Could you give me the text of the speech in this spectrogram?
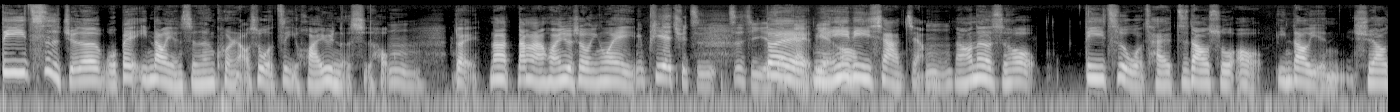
第一次觉得我被阴道炎深深困扰，是我自己怀孕的时候。嗯，对，那当然怀孕的时候，因为 pH 值自己也对，免疫力下降，嗯，然后那个时候。第一次我才知道说哦，阴道炎需要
